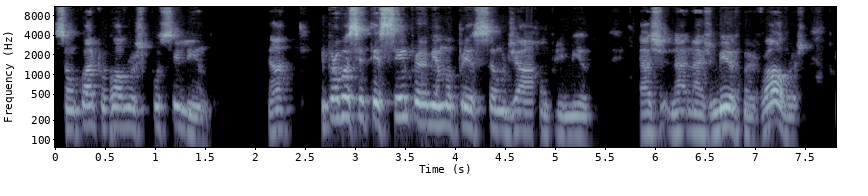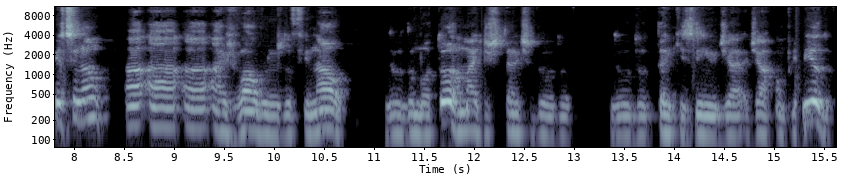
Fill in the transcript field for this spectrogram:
são quatro válvulas por cilindro. Tá? E para você ter sempre a mesma pressão de ar comprimido nas, mesmas válvulas, porque senão a, a, a, as válvulas do final do, do motor, mais distante do, do, do, do tanquezinho de ar, de ar comprimido,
